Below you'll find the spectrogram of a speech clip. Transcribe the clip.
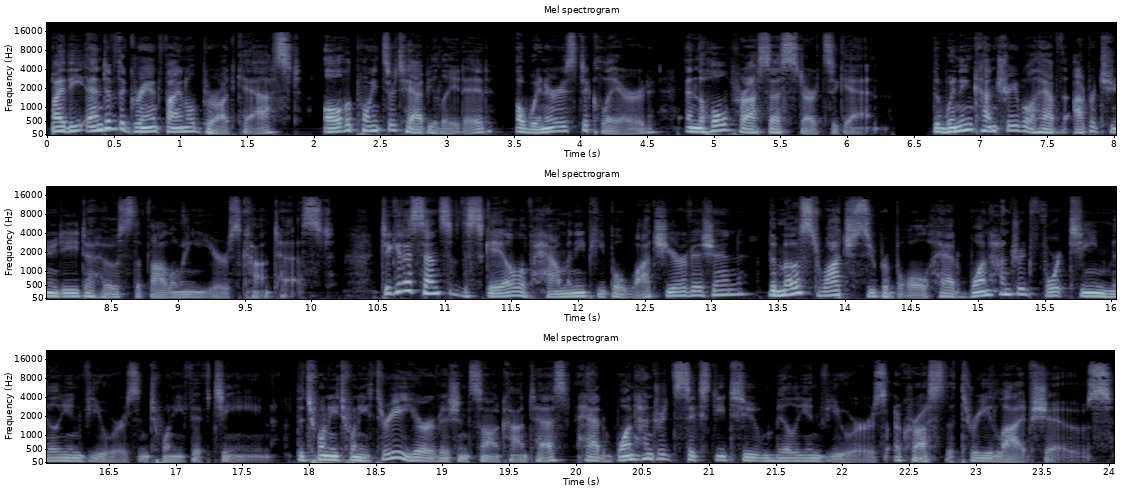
By the end of the grand final broadcast, all the points are tabulated, a winner is declared, and the whole process starts again. The winning country will have the opportunity to host the following year's contest. To get a sense of the scale of how many people watch Eurovision, the most watched Super Bowl had 114 million viewers in 2015. The 2023 Eurovision Song Contest had 162 million viewers across the three live shows.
